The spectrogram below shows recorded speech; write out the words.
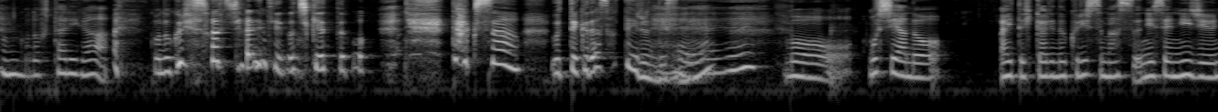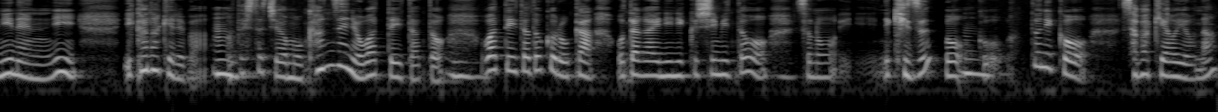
この2人がこのクリスマスチャリティーのチケットをたくさん売ってくださっているんですね。もうもしあの愛と光のクリスマス2022年に行かなければ、うん、私たちはもう完全に終わっていたと、うん、終わっていたどころかお互いに憎しみとその傷をこう、うん、本当にこう裁き合うような、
